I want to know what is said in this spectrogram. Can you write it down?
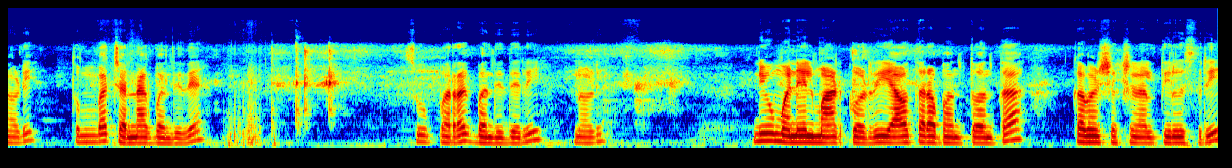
ನೋಡಿ ತುಂಬ ಚೆನ್ನಾಗಿ ಬಂದಿದೆ. ಸೂಪರಾಗಿ ಬಂದಿದೆ ರೀ, ನೋಡಿ. ನೀವು ಮನೇಲಿ ಮಾಡ್ಕೊಳ್ರಿ, ಯಾವ ಥರ ಬಂತು ಅಂತ ಕಮೆಂಟ್ ಸೆಕ್ಷನಲ್ಲಿ ತಿಳಿಸ್ರಿ.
